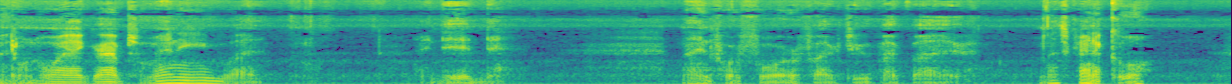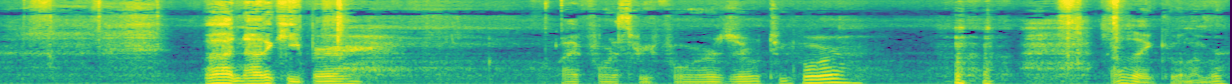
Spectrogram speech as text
I don't know why I grabbed so many, but did. 9445255. That's kind of cool. But not a keeper. 5434024. Sounds like a cool number.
